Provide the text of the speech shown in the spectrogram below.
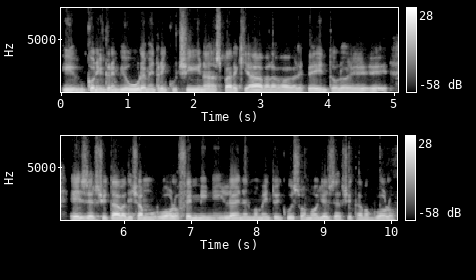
in, con il grembiule mentre in cucina sparecchiava, lavava le pentole e, e, esercitava diciamo, un ruolo femminile nel momento in cui sua moglie esercitava un ruolo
